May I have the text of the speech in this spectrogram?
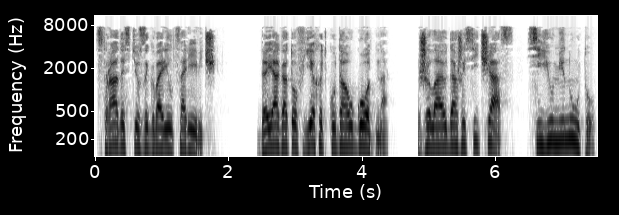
с радостью заговорил царевич, да я готов ехать куда угодно, желаю даже сейчас, сию минуту,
